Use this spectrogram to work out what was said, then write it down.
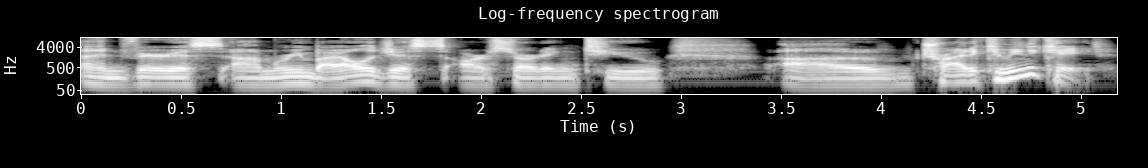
and various uh, marine biologists are starting to uh, try to communicate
